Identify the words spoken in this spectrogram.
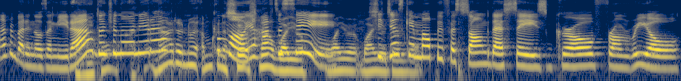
Everybody knows Anitta. Anitta? Don't you know Anitta? No, I don't know. I'm gonna on, search you now have to you see. while you while she just came that. up with a song that says "Girl from Rio"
